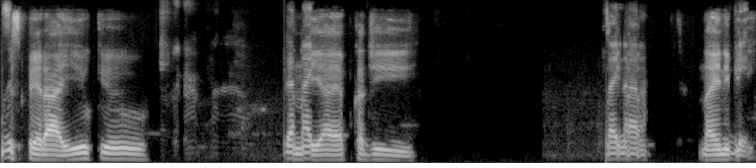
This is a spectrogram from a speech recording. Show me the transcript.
Vamos esperar aí o que o. Aí a época de. Aí na, na NBA.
